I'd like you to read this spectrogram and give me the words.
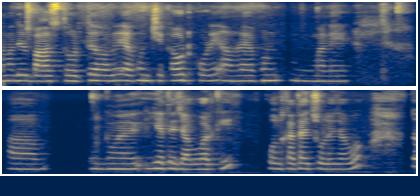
আমাদের বাস ধরতে হবে। এখন চেক আউট করে আমরা এখন মানে ইয়েতে যাব আর কি, কলকাতায় চলে যাব। তো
